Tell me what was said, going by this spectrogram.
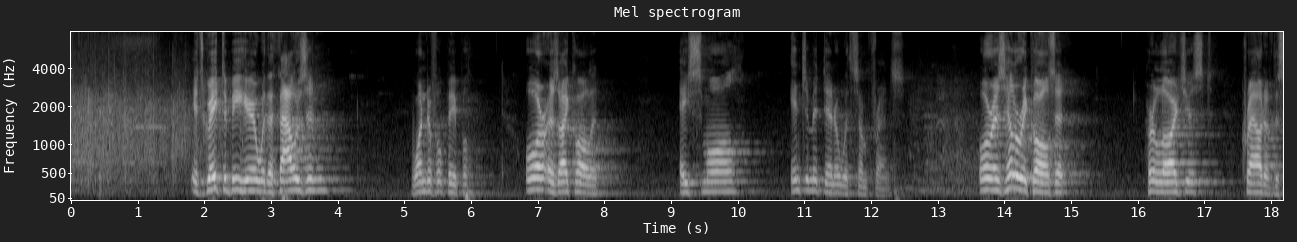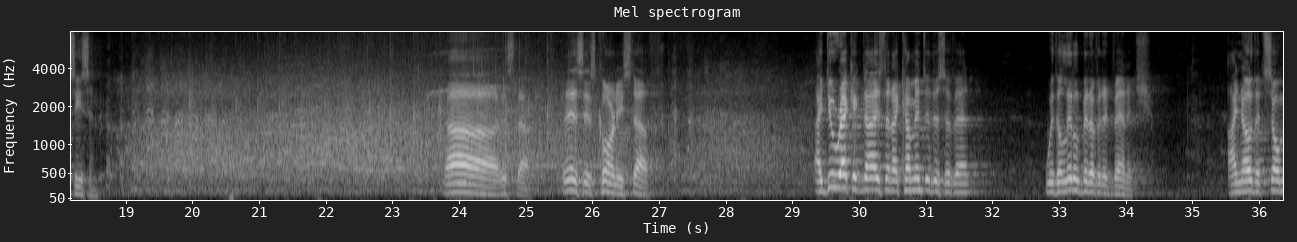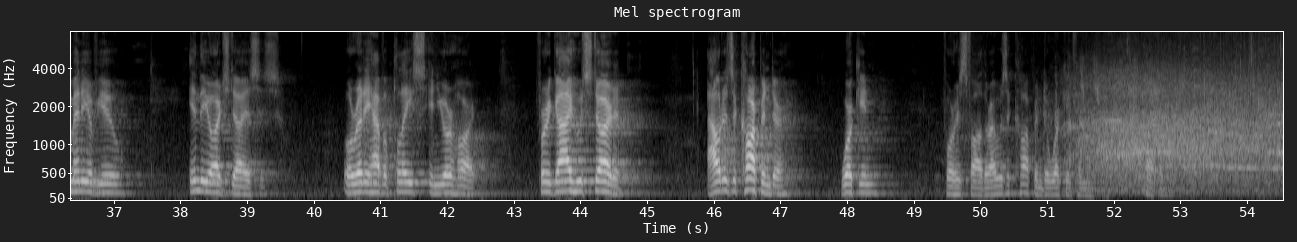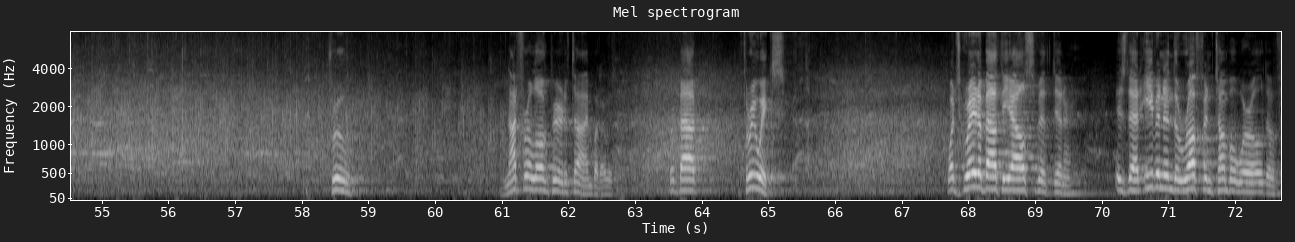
It's great to be here with a thousand wonderful people, or as I call it, a small, intimate dinner with some friends. Or as Hillary calls it, her largest crowd of the season. Ah, this stuff. This is corny stuff. I do recognize that I come into this event with a little bit of an advantage. I know that so many of you in the Archdiocese already have a place in your heart for a guy who started out as a carpenter working for his father. I was a carpenter working for my father. True. Not for a long period of time, but I was for about three weeks. What's great about the Al Smith dinner is that even in the rough and tumble world of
